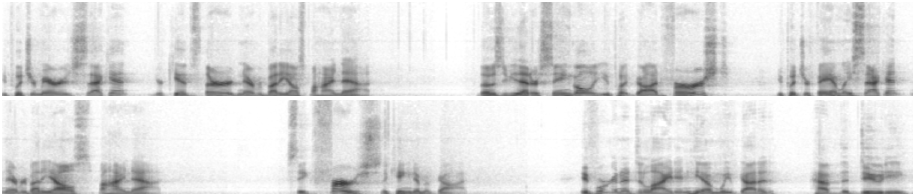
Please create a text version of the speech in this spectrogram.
you put your marriage second, your kids third, and everybody else behind that. Those of you that are single, you put God first, you put your family second, and everybody else behind that. Seek first the kingdom of God. If we're going to delight in Him, we've got to have the duty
